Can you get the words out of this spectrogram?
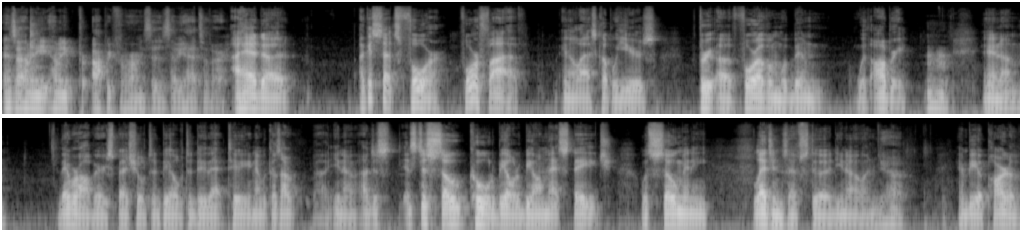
And so, how many how many per- Opry performances have you had so far? I had, uh, I guess that's four, four or five in the last couple years. Three, uh, four of them have been with Aubrey, mm-hmm. and um, they were all very special to be able to do that too. You know, because I, you know, I just it's just so cool to be able to be on that stage with so many legends have stood. You know, and Yeah. and be a part of,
